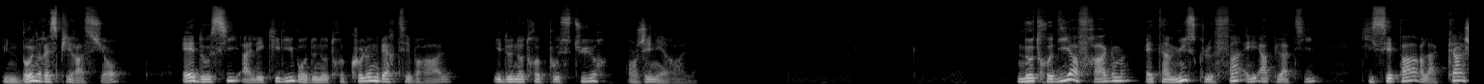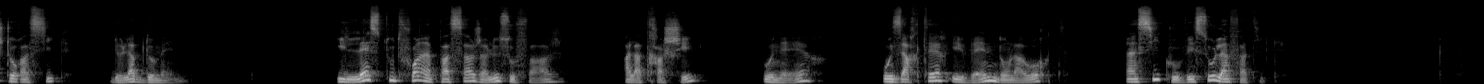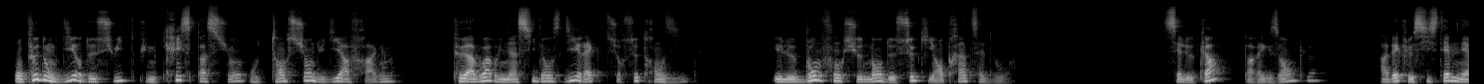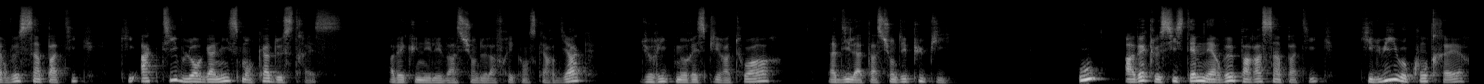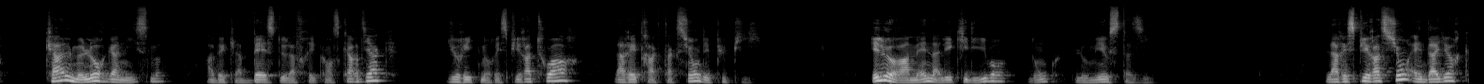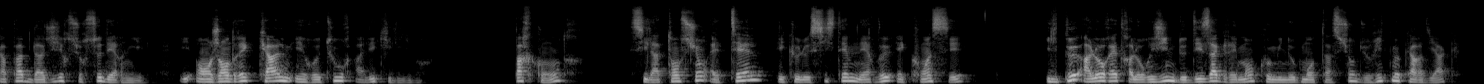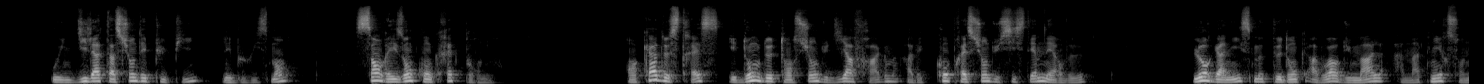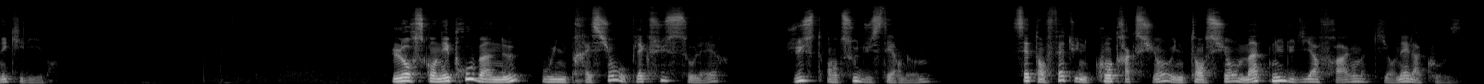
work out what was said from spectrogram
Une bonne respiration aide aussi à l'équilibre de notre colonne vertébrale et de notre posture en général. Notre diaphragme est un muscle fin et aplati qui sépare la cage thoracique de l'abdomen. Il laisse toutefois un passage à l'œsophage, à la trachée aux nerfs, aux artères et veines dont l'aorte, ainsi qu'aux vaisseaux lymphatiques. On peut donc dire de suite qu'une crispation ou tension du diaphragme peut avoir une incidence directe sur ce transit et le bon fonctionnement de ceux qui empruntent cette voie. C'est le cas, par exemple, avec le système nerveux sympathique qui active l'organisme en cas de stress, avec une élévation de la fréquence cardiaque, du rythme respiratoire la dilatation des pupilles, ou avec le système nerveux parasympathique qui, lui, au contraire, calme l'organisme avec la baisse de la fréquence cardiaque, du rythme respiratoire, la rétractation des pupilles, et le ramène à l'équilibre, donc l'homéostasie. La respiration est d'ailleurs capable d'agir sur ce dernier et engendrer calme et retour à l'équilibre. Par contre, si la tension est telle et que le système nerveux est coincé, il peut alors être à l'origine de désagréments comme une augmentation du rythme cardiaque ou une dilatation des pupilles, l'éblouissement, sans raison concrète pour nous. En cas de stress et donc de tension du diaphragme avec compression du système nerveux, l'organisme peut donc avoir du mal à maintenir son équilibre. Lorsqu'on éprouve un nœud ou une pression au plexus solaire, juste en dessous du sternum, c'est en fait une contraction, une tension maintenue du diaphragme qui en est la cause.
